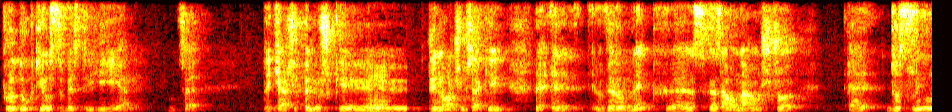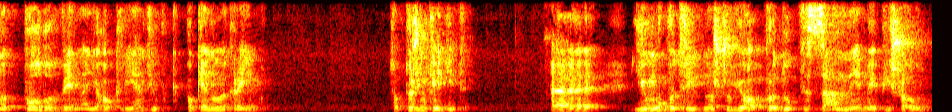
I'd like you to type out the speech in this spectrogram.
продуктів особистої гігієни. Це дитячі пелюшки, жіночі всякі. Е, е, Виробник е, сказав нам, що дослівно половина його клієнтів покинула країну. Тобто жінки і діти. Йому потрібно, щоб його продукт за ними пішов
